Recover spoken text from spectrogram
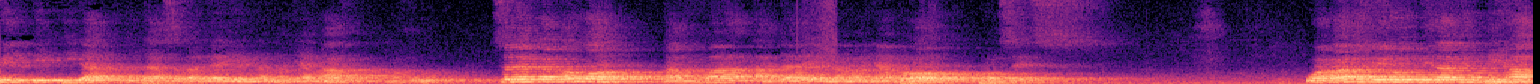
bil tidak kita sebagai yang namanya makhluk. Sedangkan Allah tanpa ada yang namanya proses. Wa akhirul bila intihak.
